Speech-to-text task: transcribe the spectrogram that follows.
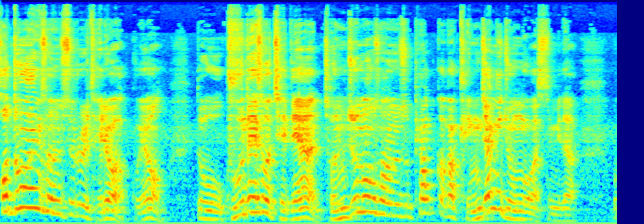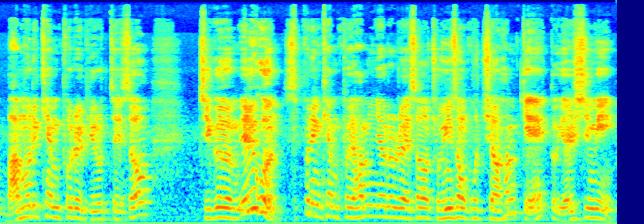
허도한 선수를 데려왔고요. 또 군에서 제대한 전준호 선수 평가가 굉장히 좋은 것 같습니다. 마무리 캠프를 비롯해서 지금 1군 스프링 캠프에 합류를 해서 조인성 코치와 함께 또 열심히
